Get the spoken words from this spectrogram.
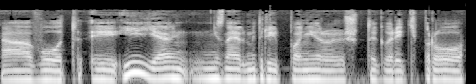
А, вот. И, и я не знаю, Дмитрий, планируешь ты говорить про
